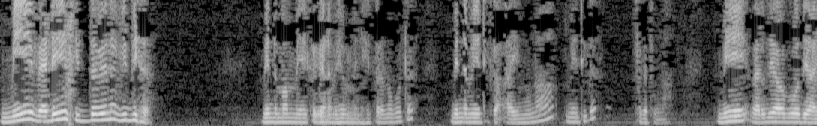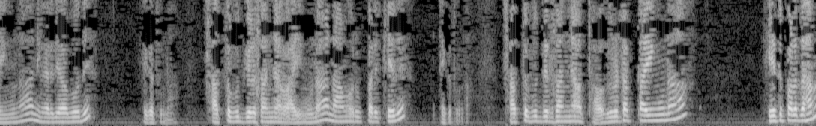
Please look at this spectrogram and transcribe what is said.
මේ වැඩේ සිද්ධ වෙන විදිහ මෙන්න මම මේක ගැන මෙහෙම මෙනෙහි කරනකොට මෙන්න මේ ටික අයින් වුණා මේ ටික එකතු වුණා මේ වැරදි අවබෝධය අයින් වුණා නිවැරදි අවබෝධය එකතු වුණා සත්පුද්ගල සංඥාව අයින් වුණා නාම රූප පරිච්ඡේදය එකතු වුණා. සත්පුද්ගල සංඥාව තවදුරටත් අයින් වුණා. හේතුඵල ධම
